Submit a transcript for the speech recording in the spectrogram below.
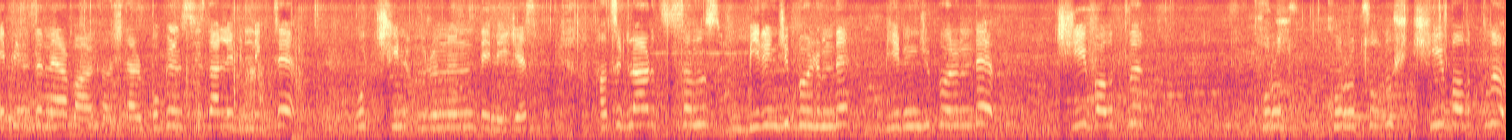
Hepinize merhaba arkadaşlar. Bugün sizlerle birlikte bu Çin ürününü deneyeceğiz. Hatırlarsanız birinci bölümde birinci bölümde çiğ balıklı kurut, kurutulmuş çiğ balıklı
